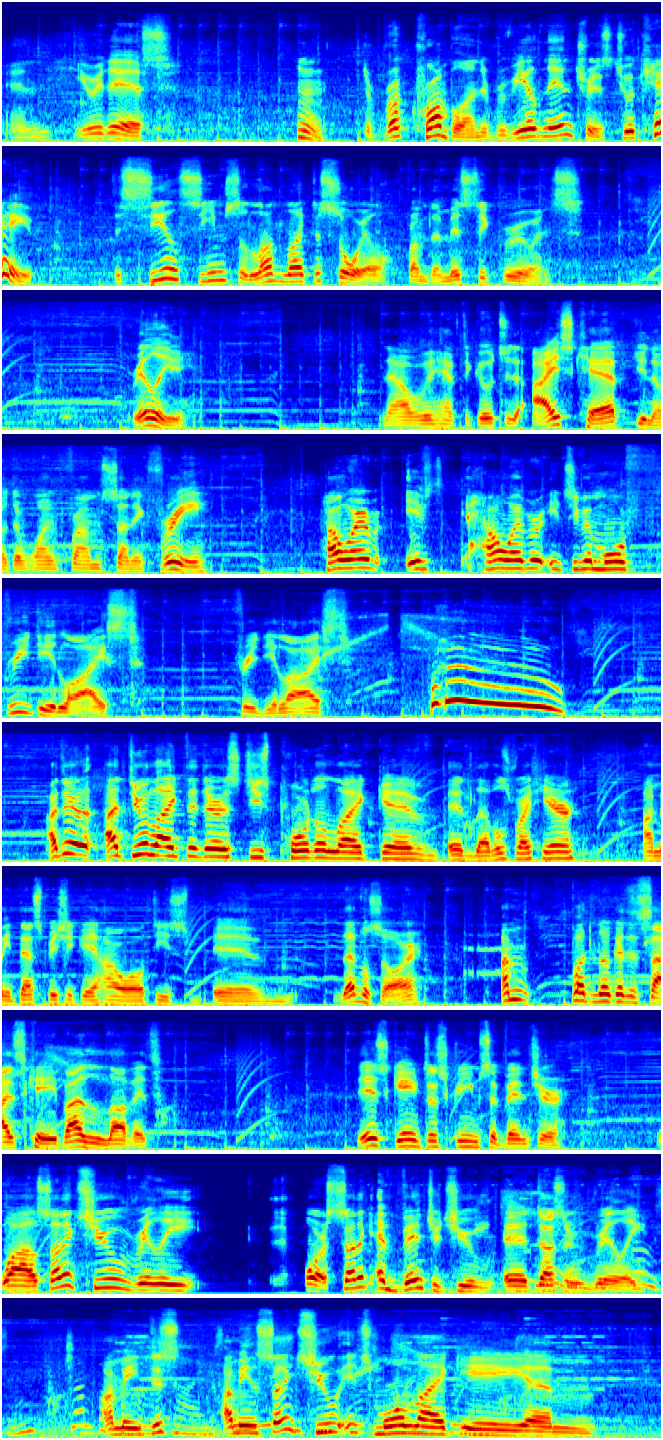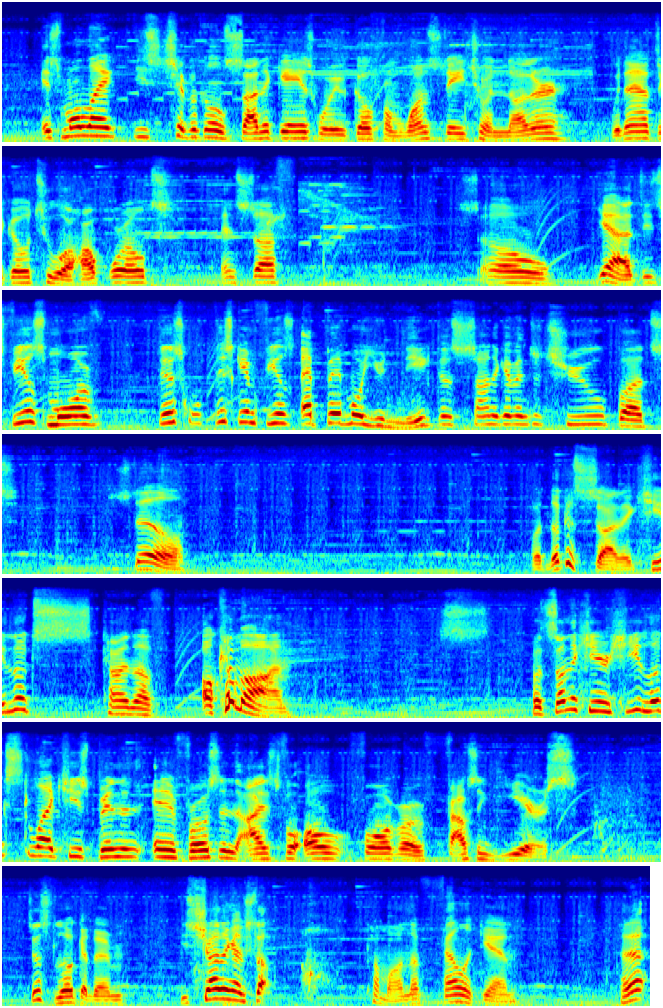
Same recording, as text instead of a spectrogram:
And here it is. Hmm, the rock crumbled and it revealed an entrance to a cave. The seal seems a lot like the soil from the Mystic Ruins. Really? Now we have to go to the ice cap, you know, the one from Sonic 3. However, if however, it's even more 3D-liced. 3D-liced. Woohoo! I do I do like that there's these portal-like uh, uh, levels right here. I mean, that's basically how all these um, levels are. Um, but look at the size cape. I love it. This game just screams adventure. While Sonic 2 really, or Sonic Adventure 2 uh, doesn't really. I mean, this. I mean, Sonic 2. It's more like a. Um, it's more like these typical Sonic games where you go from one stage to another. We don't have to go to a hub world and stuff. So yeah, this feels more. This this game feels a bit more unique than Sonic Adventure 2, but still. But look at Sonic. He looks kind of. Oh come on! But Sonic here, he looks like he's been in frozen ice for all for over a thousand years. Just look at him. He's shining and stuff. Oh, come on, I fell again. Huh?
